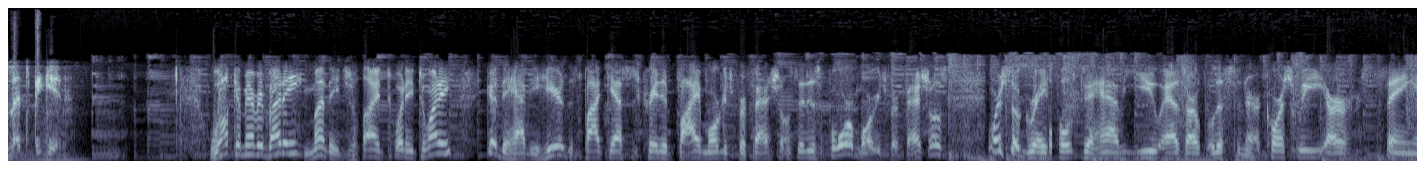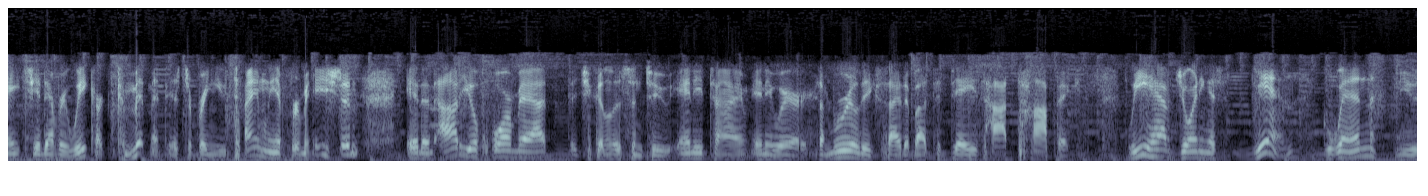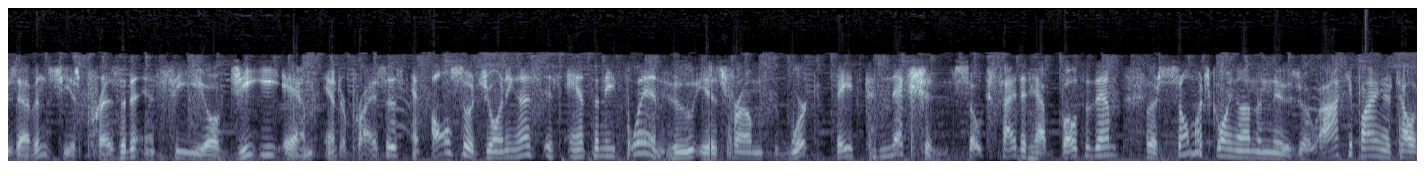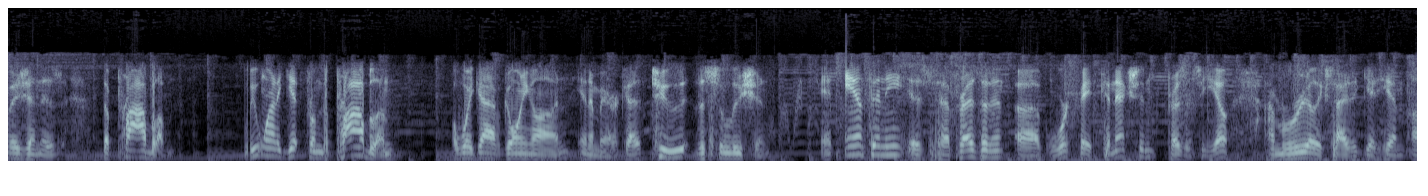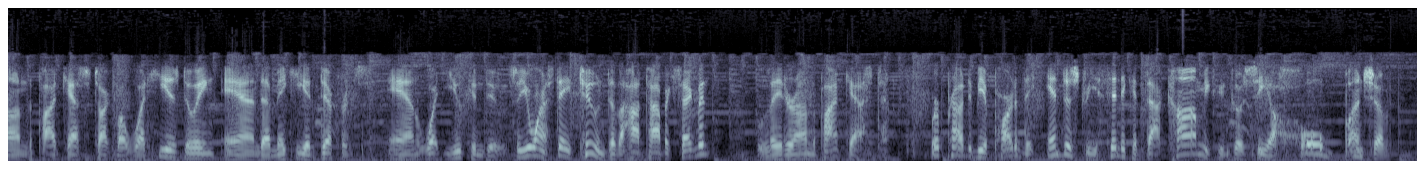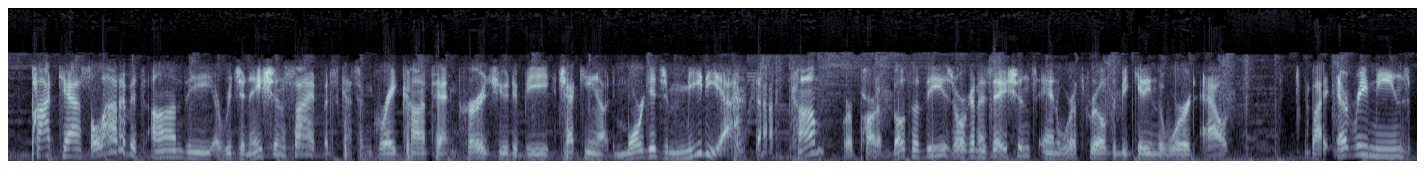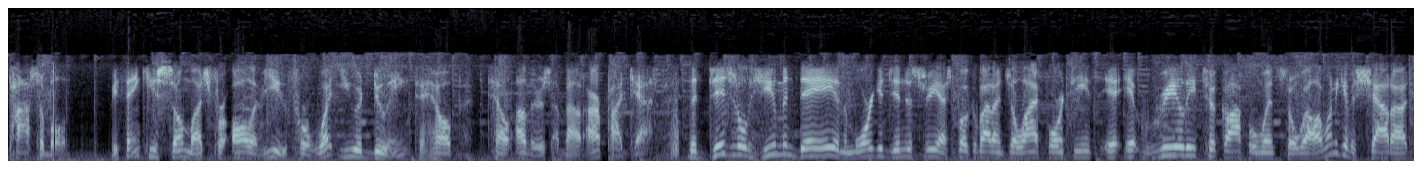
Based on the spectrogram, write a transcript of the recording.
Let's begin. Welcome, everybody. Monday, July 2020. Good to have you here. This podcast is created by mortgage professionals. It is for mortgage professionals. We're so grateful to have you as our listener. Of course, we are saying each and every week our commitment is to bring you timely information in an audio format that you can listen to anytime, anywhere. I'm really excited about today's hot topic. We have joining us again Gwen Muse Evans. She is president and CEO of GEM Enterprises. And also joining us is Anthony Flynn, who is from Work Faith Connection. So excited to have both of them. There's so much going on in the news. Occupying our television is the problem. We want to get from the problem of what we have going on in America to the solution. And Anthony is uh, president of Work Faith Connection, president CEO. I'm really excited to get him on the podcast to talk about what he is doing and uh, making a difference and what you can do. So you want to stay tuned to the Hot Topic segment later on the podcast. We're proud to be a part of the industrysyndicate.com. You can go see a whole bunch of podcasts. A lot of it's on the origination side, but it's got some great content. Encourage you to be checking out mortgagemedia.com. We're part of both of these organizations, and we're thrilled to be getting the word out by every means possible. We thank you so much for all of you for what you are doing to help tell others about our podcast. The Digital Human Day in the mortgage industry I spoke about on July 14th, it, it really took off and went so well. I want to give a shout out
